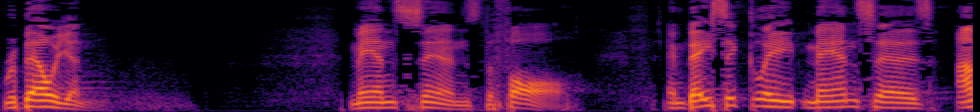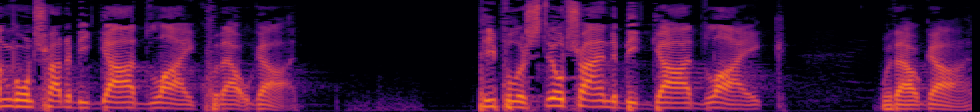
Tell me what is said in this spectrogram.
rebellion. Man sins, the fall. And basically, man says, I'm going to try to be God like without God. People are still trying to be God like without God.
